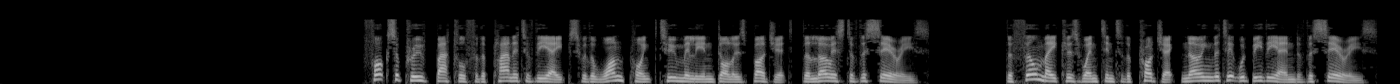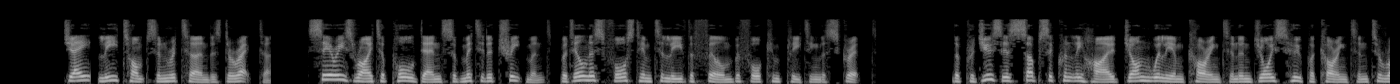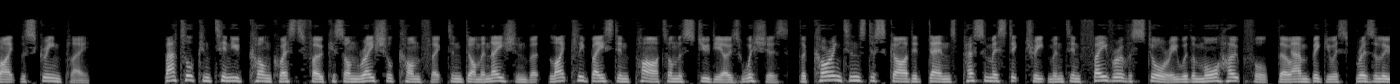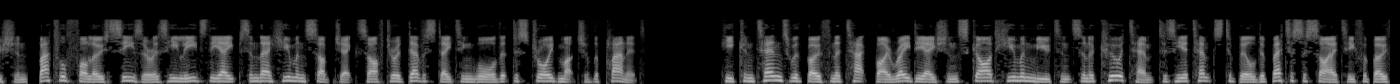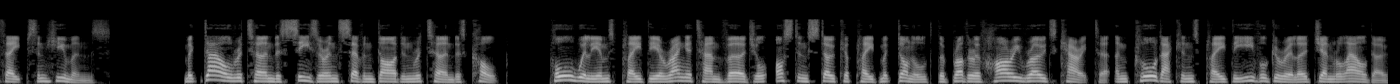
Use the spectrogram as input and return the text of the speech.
Fox approved Battle for the Planet of the Apes with a $1.2 million budget, the lowest of the series. The filmmakers went into the project knowing that it would be the end of the series. J. Lee Thompson returned as director. Series writer Paul Dehn submitted a treatment, but illness forced him to leave the film before completing the script. The producers subsequently hired John William Corrington and Joyce Hooper Corrington to write the screenplay. Battle continued Conquest's focus on racial conflict and domination but, likely based in part on the studio's wishes, the Corringtons discarded Dehn's pessimistic treatment in favor of a story with a more hopeful, though ambiguous, resolution. Battle follows Caesar as he leads the apes and their human subjects after a devastating war that destroyed much of the planet. He contends with both an attack by radiation-scarred human mutants and a coup attempt as he attempts to build a better society for both apes and humans. McDowall returned as Caesar and Severn Darden returned as Culp. Paul Williams played the orangutan Virgil, Austin Stoker played MacDonald the brother of Hari Rhodes' character and Claude Akins played the evil gorilla General Aldo.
